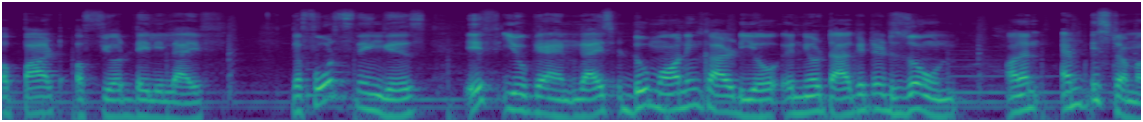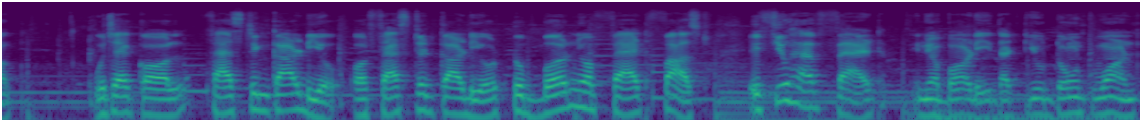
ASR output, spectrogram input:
a part of your daily life the fourth thing is if you can guys do morning cardio in your targeted zone on an empty stomach which I call fasting cardio or fasted cardio to burn your fat fast. If you have fat in your body that you don't want,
